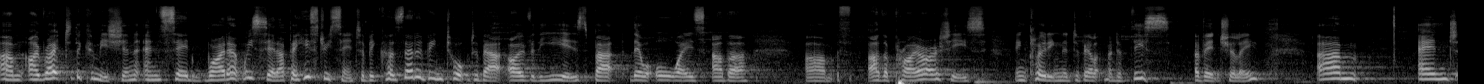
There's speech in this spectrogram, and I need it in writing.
um, I wrote to the Commission and said, why don't we set up a history centre? Because that had been talked about over the years, but there were always other, um, other priorities, including the development of this eventually. Um, and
